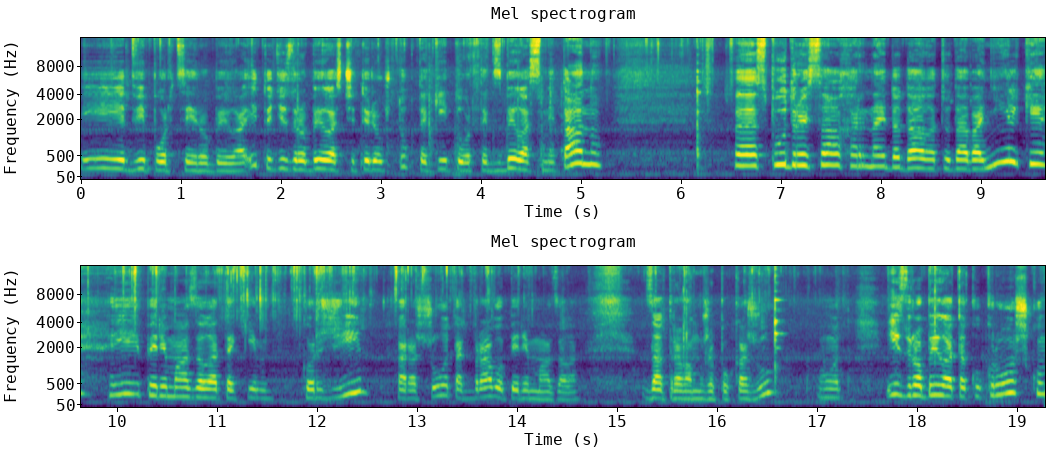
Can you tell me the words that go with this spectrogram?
І дві порції робила. І тоді зробила з 4 штук такий тортик. Збила сметану з пудрою сахарною, додала туди ванільки і перемазала таким коржі. Хорошо, так браво перемазала. Завтра вам вже покажу. От. І зробила таку крошку,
